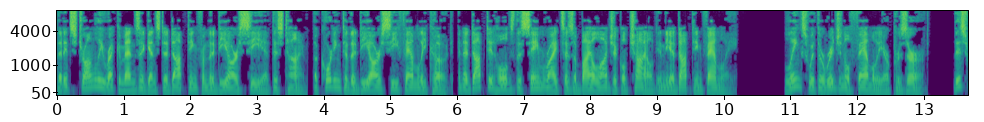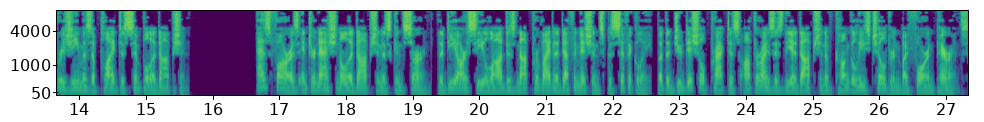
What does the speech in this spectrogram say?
that it strongly recommends against adopting from the DRC at this time. According to the DRC Family Code, an adopted holds the same rights as a biological child in the adopting family. Links with original family are preserved. This regime is applied to simple adoption. As far as international adoption is concerned, the DRC law does not provide a definition specifically, but the judicial practice authorizes the adoption of Congolese children by foreign parents.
